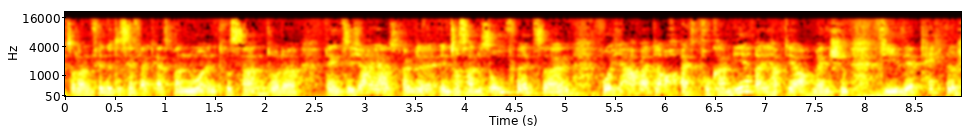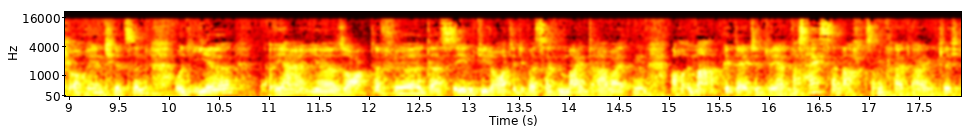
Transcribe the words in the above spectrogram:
sondern findet es ja vielleicht erstmal nur interessant oder denkt sich, ah ja, es könnte ein interessantes Umfeld sein, wo ich arbeite, auch als Programmierer. Ihr habt ja auch Menschen, die sehr technisch orientiert sind und ihr, ja, ihr sorgt dafür, dass eben die Leute, die bei Seven Mind arbeiten, auch immer abgedatet werden. Was heißt dann Achtsamkeit eigentlich?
